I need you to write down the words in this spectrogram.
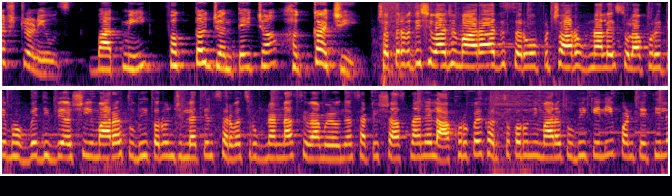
महाराष्ट्र न्यूज. बातमी फक्त जनतेच्या हक्काची. छत्रपती शिवाजी महाराज सर्वोपचार रुग्णालय सोलापूर येथे भव्य दिव्य अशी इमारत उभी करून जिल्ह्यातील सर्वच रुग्णांना सेवा मिळवण्यासाठी शासनाने लाखो रुपये खर्च करून इमारत उभी केली पण तेथील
